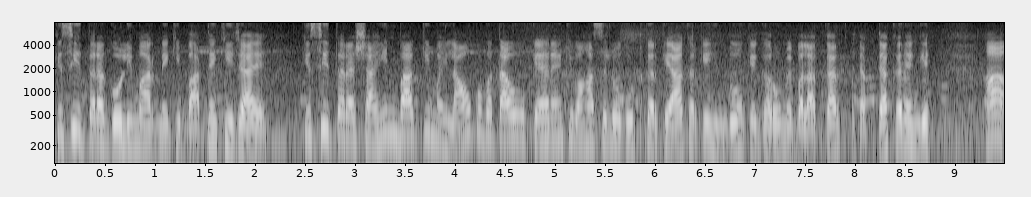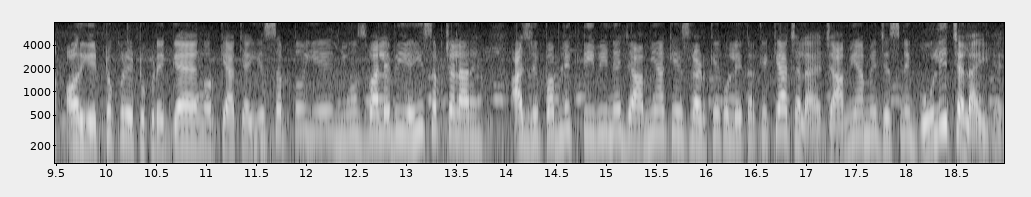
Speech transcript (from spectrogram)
किसी तरह गोली मारने की बातें की जाए, किसी तरह शाहीन बाग की महिलाओं को बताओ, वो कह रहे हैं कि वहाँ से लोग उठ करके आ करके हिंदुओं के घरों में बलात्कार हत्या करेंगे। हाँ और ये टुकड़े टुकड़े गैंग और क्या क्या ये सब तो ये न्यूज़ वाले भी यही सब चला रहे हैं। आज रिपब्लिक टीवी ने जामिया के इस लड़के को लेकर के क्या चला है जामिया में जिसने गोली चलाई है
